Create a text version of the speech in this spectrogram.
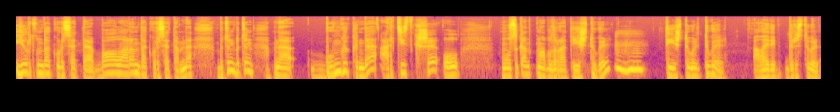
йортында күрсәтә балаларын да күрсәтә. Менә бөтен бөтен менә бүгенге көндә артист кеше ул музыкант кына булырга тиеш түгел. Тиеш түгел түгел. Алай дип дөрес түгел.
